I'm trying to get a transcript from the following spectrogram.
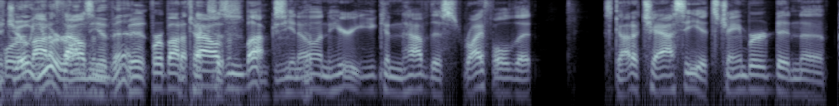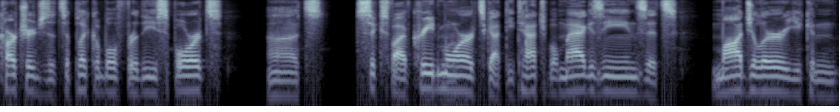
for Joe, you about a were on thousand the event. for about in a thousand Texas. bucks, Mhm, you know. yep. And here you can have this rifle that it's got a chassis, it's chambered in a cartridge that's applicable for these sports. Uh, it's six five Creedmoor. It's got detachable magazines. It's modular. You can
